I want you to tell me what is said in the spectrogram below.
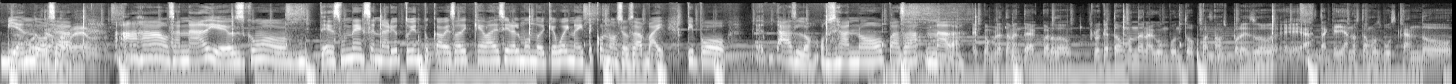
viendo, o sea, ajá, o sea, nadie, es como, es un escenario tuyo en tu cabeza de qué va a decir el mundo, de que, güey, nadie te conoce, o sea, bye, tipo, hazlo, o sea, no pasa nada. Completamente de acuerdo, creo que todo el mundo en algún punto pasamos por eso, eh, hasta que ya no estamos buscando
